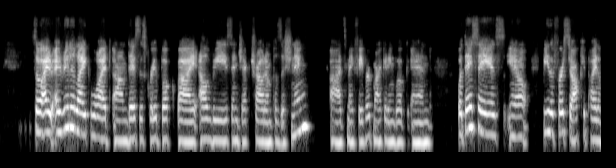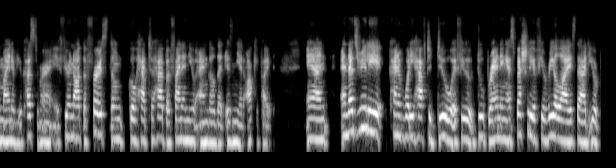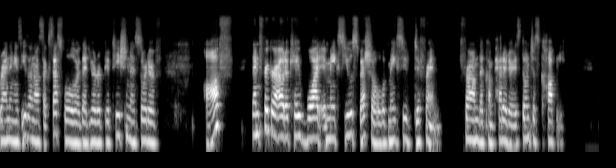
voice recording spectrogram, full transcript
so I, I really like what um, there's this great book by Al Ries and Jack Trout on positioning. Uh, it's my favorite marketing book. And what they say is, you know, be the first to occupy the mind of your customer. If you're not the first, don't go head to head, but find a new angle that isn't yet occupied. And and that's really kind of what you have to do if you do branding, especially if you realize that your branding is either not successful or that your reputation is sort of off then figure out okay what it makes you special what makes you different from the competitors. Don't just copy.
